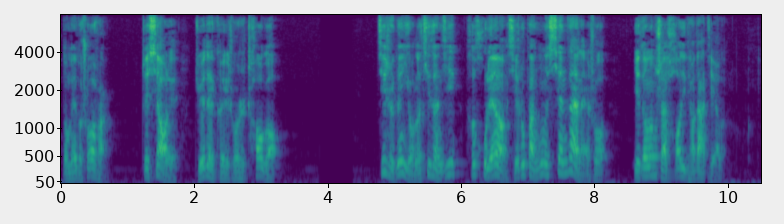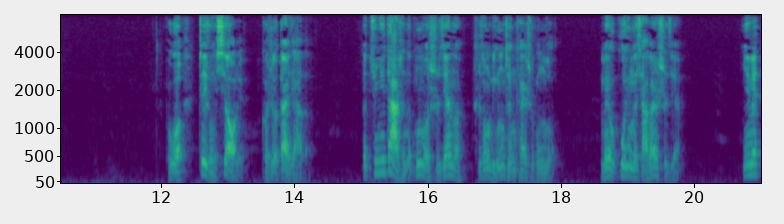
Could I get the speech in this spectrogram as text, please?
都没个说法，这效率绝对可以说是超高。即使跟有了计算机和互联网协助办公的现在来说，也都能甩好几条大街了。不过这种效率可是有代价的。那军机大臣的工作时间呢？是从凌晨开始工作，没有固定的下班时间，因为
